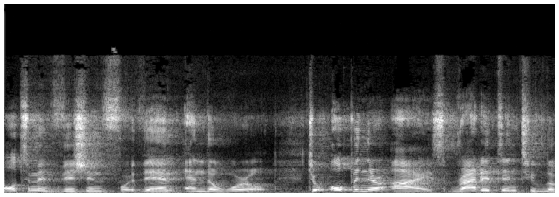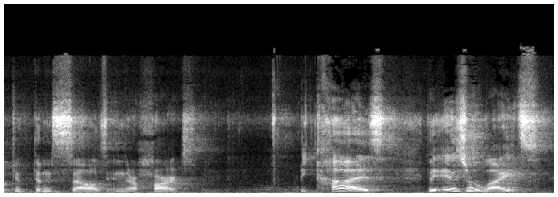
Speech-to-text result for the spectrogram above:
ultimate vision for them and the world, to open their eyes rather than to look at themselves in their hearts. Because the Israelites,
